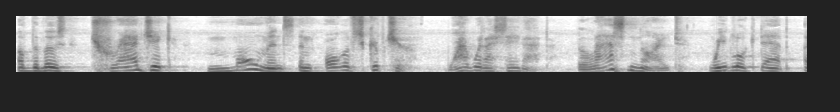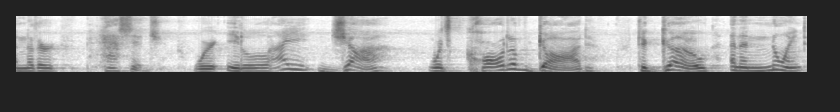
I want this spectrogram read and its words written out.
of the most tragic moments in all of Scripture. Why would I say that? Last night, we looked at another passage where Elijah was called of God to go and anoint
